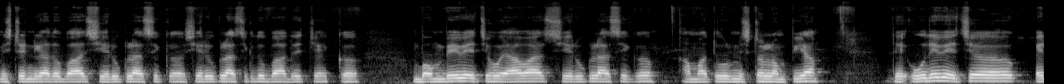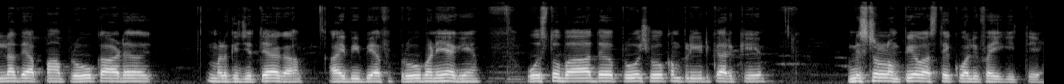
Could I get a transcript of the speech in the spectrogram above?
Mister India ਤੋਂ ਬਾਅਦ ਸ਼ੇਰੂ ਕਲਾਸਿਕ ਸ਼ੇਰੂ ਕਲਾਸਿਕ ਤੋਂ ਬਾਅਦ ਵਿੱਚ ਇੱਕ ਬੰਬੇ ਵਿੱਚ ਹੋਇਆ ਵਾ ਸ਼ੇਰੂ ਕਲਾਸਿਕ ਆਮਾਤੂਰ ਮਿਸਟਰ 올림픽ਆ ਤੇ ਉਹਦੇ ਵਿੱਚ ਪਹਿਲਾਂ ਤੇ ਆਪਾਂ ਪ੍ਰੋ ਕਾਰਡ ਮਤਲਬ ਕਿ ਜਿੱਤਿਆ ਹੈਗਾ ਆਈਬੀਬੀਐਫ ਪ੍ਰੋ ਬਣੇ ਹੈਗੇ ਆ। ਉਸ ਤੋਂ ਬਾਅਦ ਪ੍ਰੋ ਸ਼ੋ ਕੰਪਲੀਟ ਕਰਕੇ ਮਿਸਟਰ 올림픽ਆ। ਵਾਸਤੇ ਕੁਆਲੀਫਾਈ ਕੀਤੇ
